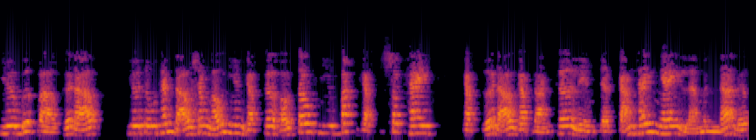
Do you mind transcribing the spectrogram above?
chưa bước vào cửa đạo, chưa tu thánh đạo xong ngẫu nhiên gặp cơ hội tốt như bắt gặp sót hay, gặp cửa đạo gặp đàn cơ liền chợt cảm thấy ngay là mình đã được.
